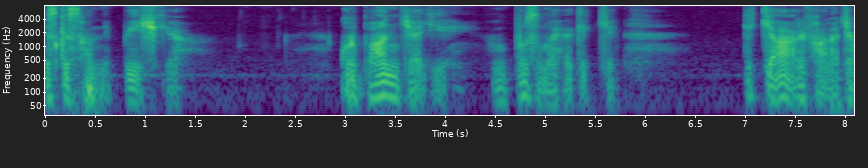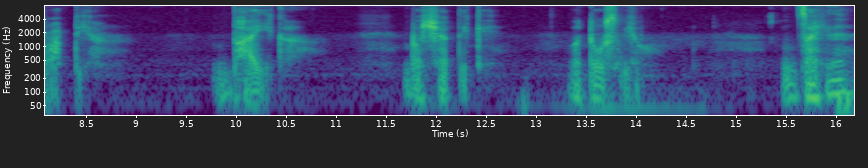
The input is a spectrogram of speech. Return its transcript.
اس کے سامنے پیش کیا۔ قربان چاہیے بز مہر کے کہ کیا عارفانہ جواب دیا۔ بھائی کا، بشرط کہ وہ دوست بھی ہو۔ ظاہر ہے،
